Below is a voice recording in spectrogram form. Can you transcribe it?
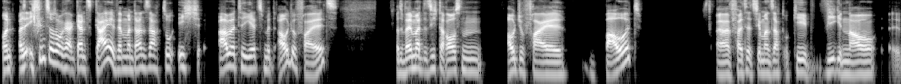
Und also ich finde es auch ganz geil, wenn man dann sagt, so, ich arbeite jetzt mit Audiofiles. Also wenn man sich daraus ein Audiofile baut, äh, falls jetzt jemand sagt, okay, wie genau äh,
